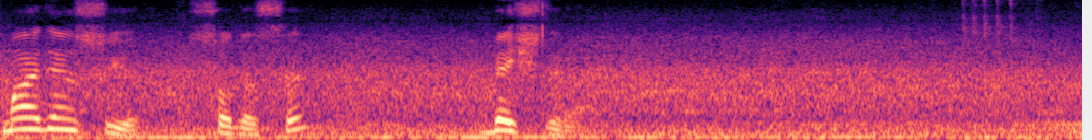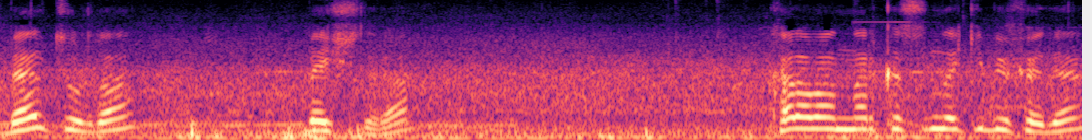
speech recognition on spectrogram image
Maden suyu sodası 5 lira. Beltur'da 5 lira. Karavanın arkasındaki büfede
